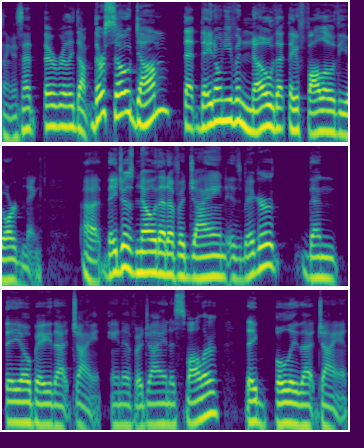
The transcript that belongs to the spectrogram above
Like I said, they're really dumb. They're so dumb that they don't even know that they follow the ordning. Uh, they just know that if a giant is bigger, then they obey that giant. And if a giant is smaller, they bully that giant,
